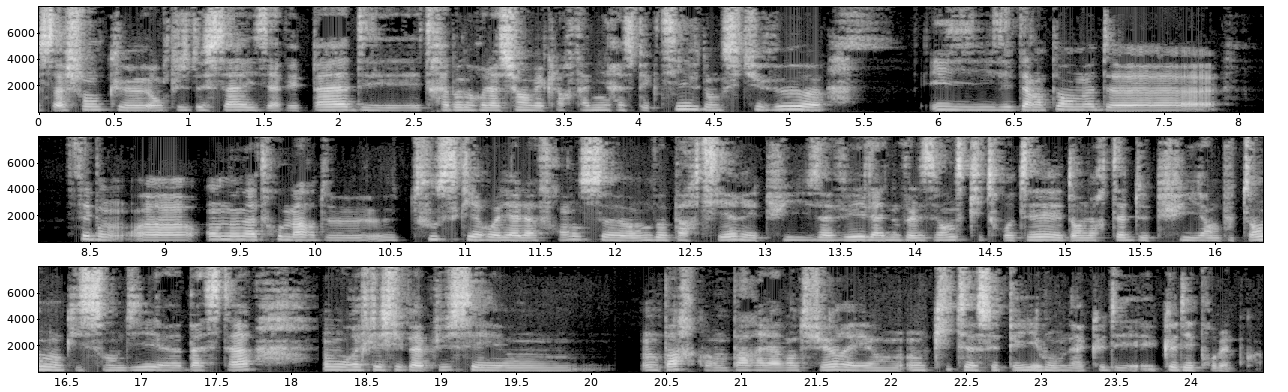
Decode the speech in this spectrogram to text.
sachant que en plus de ça, ils n'avaient pas des très bonnes relations avec leurs familles respectives. Donc, si tu veux, ils étaient un peu en mode c'est bon, euh, on en a trop marre de tout ce qui est relié à la France, euh, on veut partir. Et puis ils avaient la Nouvelle-Zélande qui trottait dans leur tête depuis un bout de temps, donc ils se sont dit euh, basta, on réfléchit pas plus et on, on part quoi, on part à l'aventure et on, on, quitte ce pays où on a que des que des problèmes quoi.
